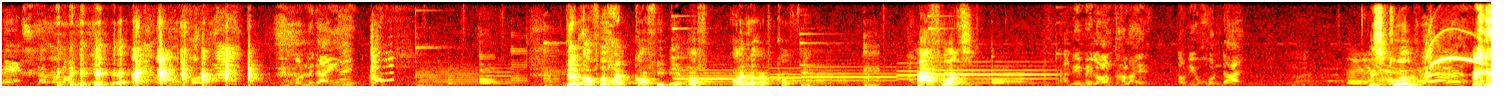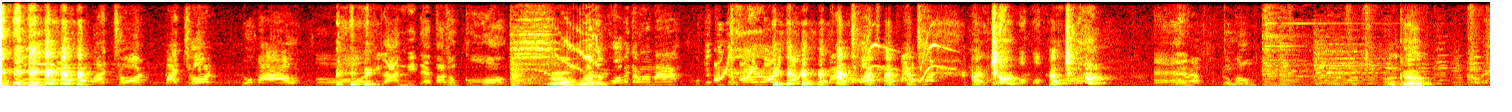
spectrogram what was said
เนี่ยแล้วร้อนอย่างนี้ไม่เอานิ้วคนไงนิ้วคนไม่ได้ไง Don't offer hot coffee there. Off order hot coffee. Half hot. อันนี้ไม่ร้อนเท่าไหร่ เอานิ้วคนได้ It's cold. ปลาชดปลาชด รู้เปล่าอ๋อที่ร้านมีแต่ปลาท่องโก oh ปลาท่อง boy. โกไม่ต้องเอามากูจะกินกาแฟร้อนจังปลาชดปลาชด Achoo! Achoo! ครับลุงลุง Uncle. เอาเลย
